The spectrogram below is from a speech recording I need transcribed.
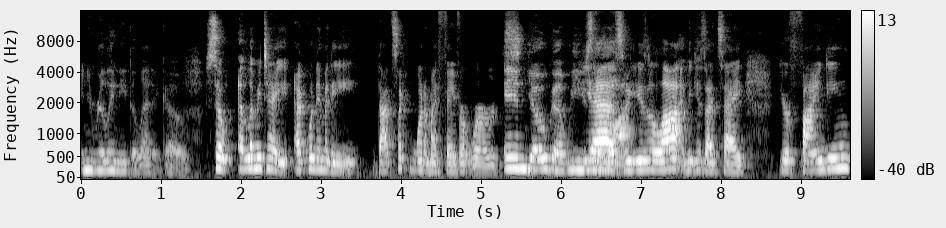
and you really need to let it go So uh, let me tell you, equanimity, that's like one of my favorite words. in yoga we use yes, it a lot. we use it a lot because I'd say you're finding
